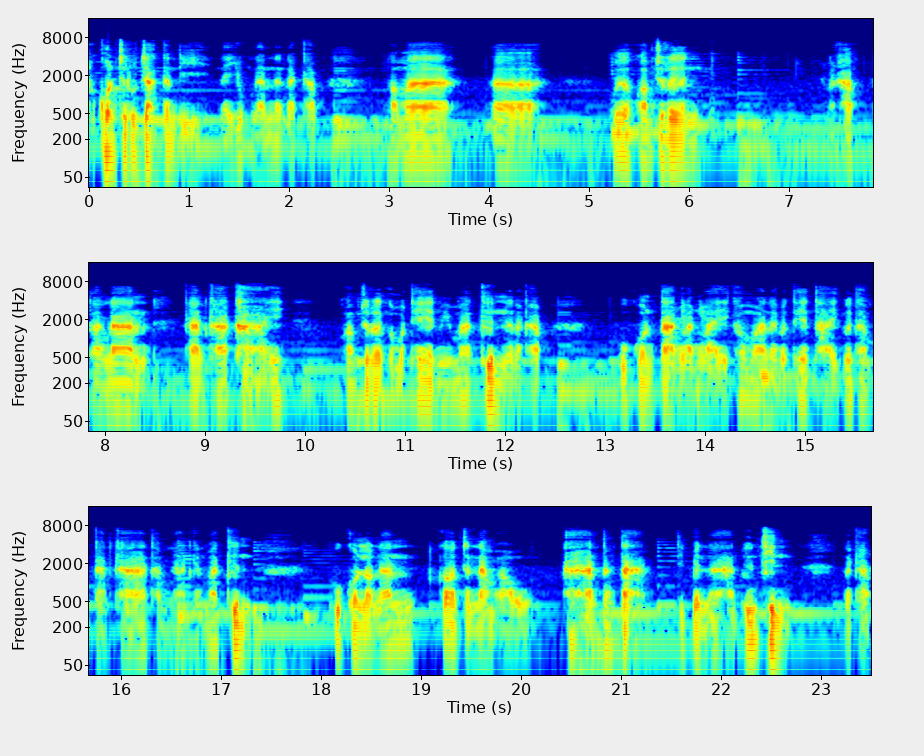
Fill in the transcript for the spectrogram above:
ทุกคนจะรู้จักกันดีในยุคนั้นนะครับ ต่อมา เเมื่อความเจริญนะครับทางด้านการค้าขายความเจริญของประเทศมีมากขึ้นนะครับ ผู้คนต่างหลั่งไหลเข้ามาในประเทศไทยเพื่อทำการค้าทำงานกันมากขึ้น ผู้คนเหล่านั้นก็จะนำเอาอาหารต่างๆ ที่เป็นอาหารพื้นถิ่นนะครับ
